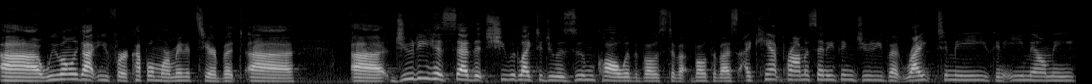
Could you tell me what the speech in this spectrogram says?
Uh, we've only got you for a couple more minutes here, but uh, uh, Judy has said that she would like to do a Zoom call with the both of, both of us. I can't promise anything, Judy, but write to me. You can email me,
